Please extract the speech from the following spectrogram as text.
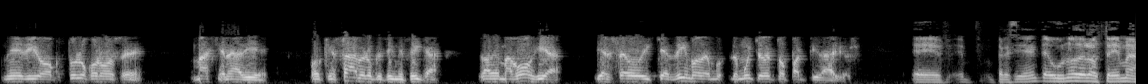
medio, tú lo conoces más que nadie, porque sabe lo que significa la demagogia y el pseudo izquierdismo de, muchos de estos partidarios. Eh, presidente, uno de los temas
